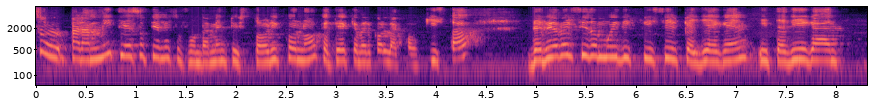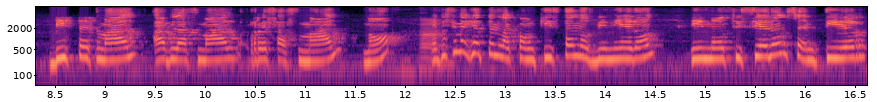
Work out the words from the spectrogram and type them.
su, para mí eso tiene su fundamento histórico, ¿no? Que tiene que ver con la conquista Debió haber sido muy difícil que lleguen y te digan, vistes mal, hablas mal, rezas mal, ¿no? Entonces imagínate, en la conquista nos vinieron y nos hicieron sentir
